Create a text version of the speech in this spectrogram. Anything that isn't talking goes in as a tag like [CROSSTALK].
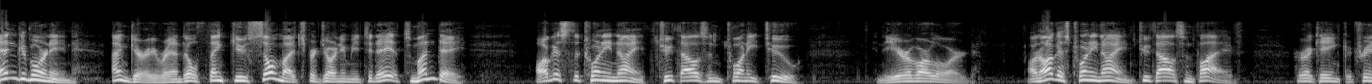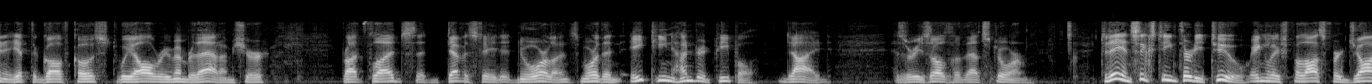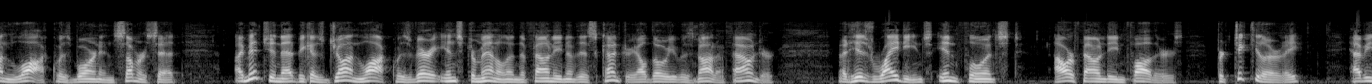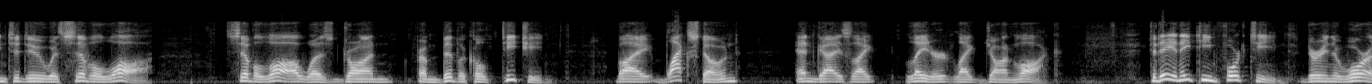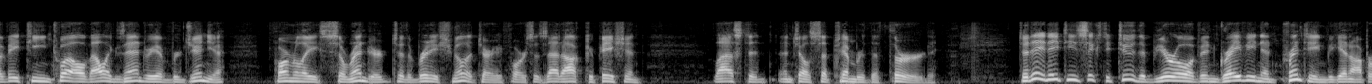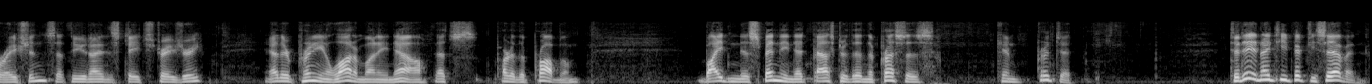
And good morning. I'm Gary Randall. Thank you so much for joining me today. It's Monday, August the 29th, 2022, in the year of our Lord. On August 29, 2005, Hurricane Katrina hit the Gulf Coast. We all remember that, I'm sure. Brought floods that devastated New Orleans. More than 1,800 people died as a result of that storm. Today in 1632, English philosopher John Locke was born in Somerset I mention that because John Locke was very instrumental in the founding of this country, although he was not a founder. But his writings influenced our founding fathers, particularly having to do with civil law. Civil law was drawn from biblical teaching by Blackstone and guys like later like John Locke. Today in 1814, during the War of 1812, Alexandria, Virginia, formally surrendered to the British military forces. That occupation lasted until September the 3rd. Today, in 1862, the Bureau of Engraving and Printing began operations at the United States Treasury. Yeah, they're printing a lot of money now. That's part of the problem. Biden is spending it faster than the presses can print it. Today, in 1957,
